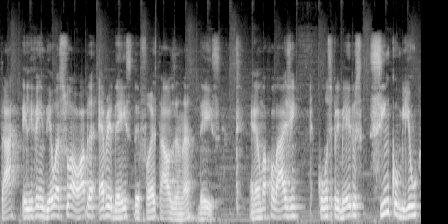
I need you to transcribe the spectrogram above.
tá? Ele vendeu a sua obra Every Days the First Thousand né? Days. É uma colagem com os primeiros 5 mil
